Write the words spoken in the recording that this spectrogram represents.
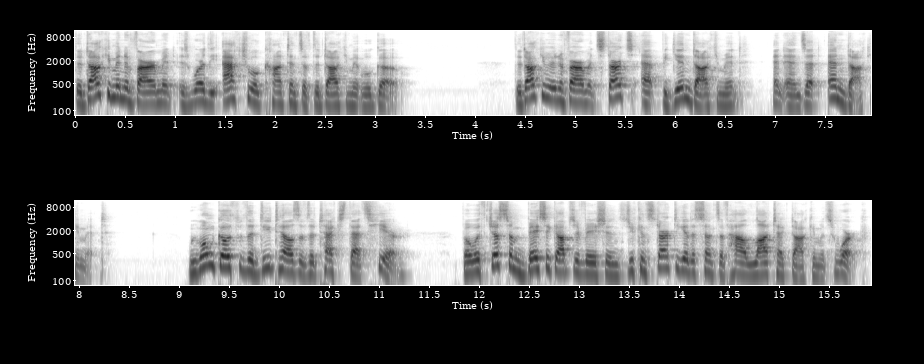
The document environment is where the actual contents of the document will go. The document environment starts at begin document and ends at end document. We won't go through the details of the text that's here, but with just some basic observations, you can start to get a sense of how LaTeX documents work.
